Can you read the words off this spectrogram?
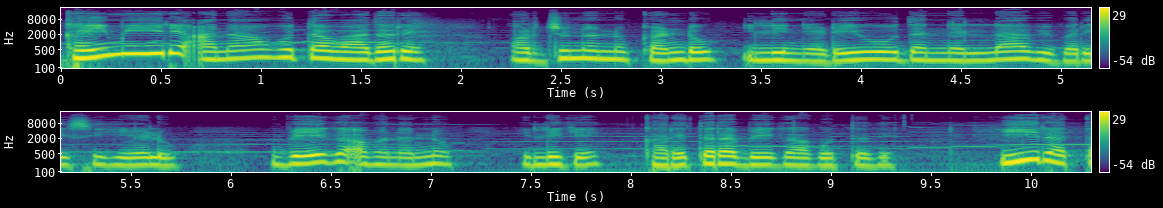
ಕೈಮೀರಿ ಅನಾಹುತವಾದರೆ ಅರ್ಜುನನ್ನು ಕಂಡು ಇಲ್ಲಿ ನಡೆಯುವುದನ್ನೆಲ್ಲ ವಿವರಿಸಿ ಹೇಳು, ಬೇಗ ಅವನನ್ನು ಇಲ್ಲಿಗೆ ಕರೆತರಬೇಕಾಗುತ್ತದೆ. ಈ ರಥ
